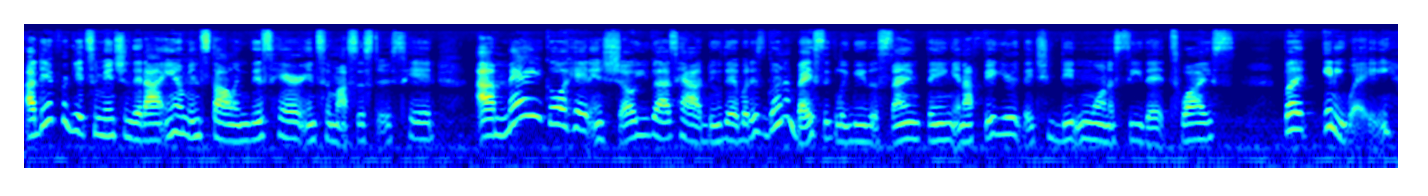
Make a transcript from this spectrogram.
I did forget to mention that I am installing this hair into my sister's head. I may go ahead and show you guys how I do that, but it's going to basically be the same thing. And I figured that you didn't want to see that twice. But anyway,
